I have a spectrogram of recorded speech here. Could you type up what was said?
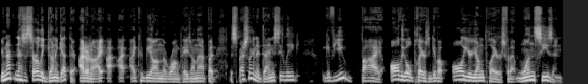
You're not necessarily going to get there. I don't know. I, I I could be on the wrong page on that, but especially in a dynasty league, like if you buy all the old players and give up all your young players for that one season,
